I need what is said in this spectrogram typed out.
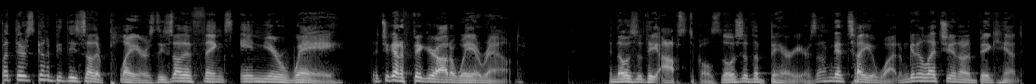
but there's going to be these other players, these other things in your way that you got to figure out a way around. And those are the obstacles. Those are the barriers. And I'm going to tell you what. I'm going to let you in on a big hint.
